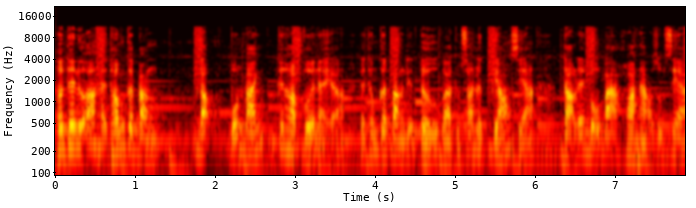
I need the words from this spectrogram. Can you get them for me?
Hơn thế nữa, hệ thống cân bằng động 4 bánh kết hợp với lại ờ, hệ thống cân bằng điện tử và kiểm soát lực kéo sẽ tạo lên bộ ba hoàn hảo giúp xe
